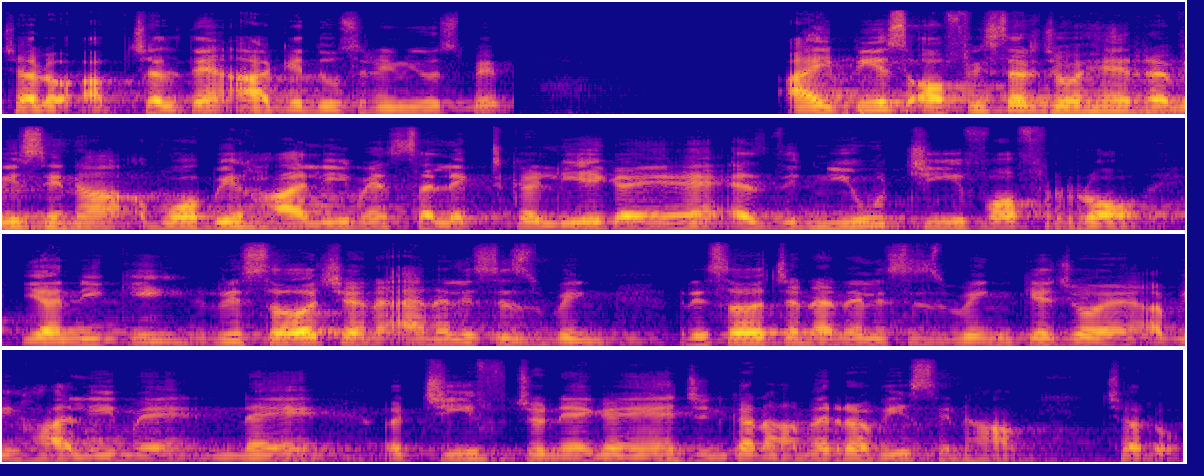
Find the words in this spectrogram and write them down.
चलो, अब चलते हैं आगे दूसरी न्यूज़ पे। आईपीएस ऑफिसर जो हैं, रवि सिन्हा, वो अभी हाल ही में सेलेक्ट कर लिए गए हैं as the new chief of रॉ यानी कि research and analysis wing research and analysis wing के जो हैं, अभी हाल ही में नए चीफ चुने गए हैं, जिनका नाम है रवि सिन्हा। चलो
